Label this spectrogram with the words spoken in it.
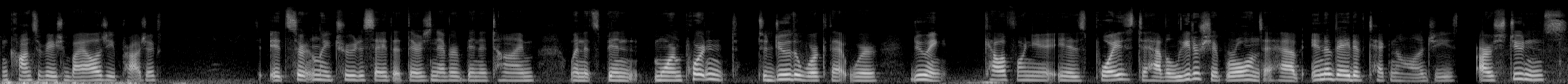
and conservation biology projects. It's certainly true to say that there's never been a time when it's been more important to do the work that we're doing. California is poised to have a leadership role and to have innovative technologies. Our students,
